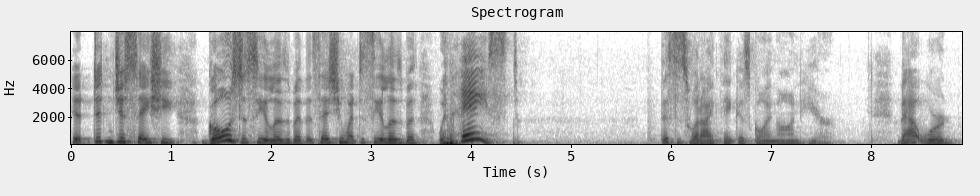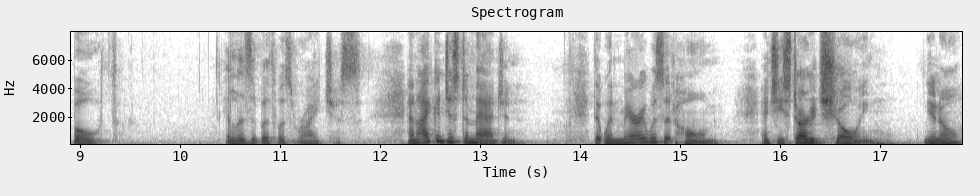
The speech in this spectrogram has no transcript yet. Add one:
It didn't just say she goes to see Elizabeth, it says she went to see Elizabeth with haste. This is what I think is going on here. That word both. Elizabeth was righteous. And I can just imagine that when Mary was at home, and she started showing, you know.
